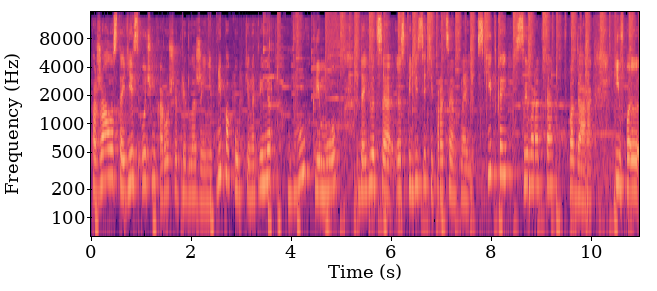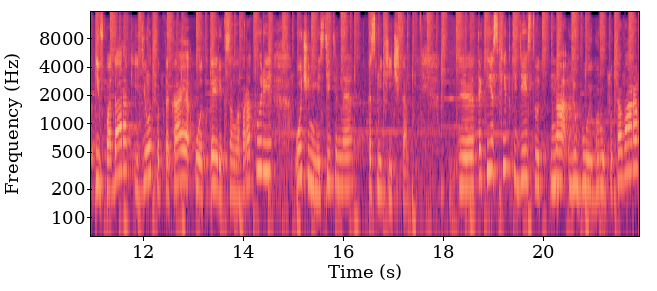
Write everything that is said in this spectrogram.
пожалуйста, есть очень хорошее предложение. При покупке, например, двух кремов дается э, с 50% скидкой сыворотка в подарок. И в, по- и в подарок идет вот такая от Ericsson лаборатории очень вместительная косметичка. Э, Такие скидки действуют на любую группу товаров.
